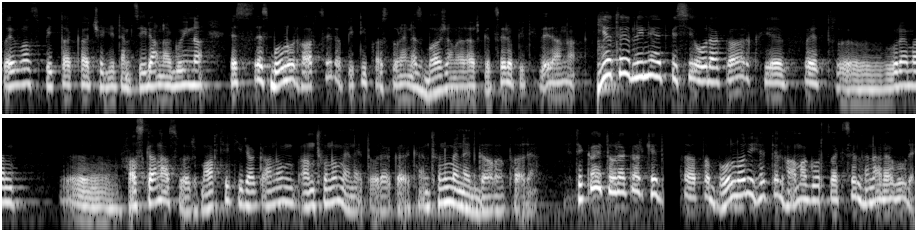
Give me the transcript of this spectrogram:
սևա, սպիտակա, չգիտեմ, ծիրանագույնա, այս այս բոլոր հարցերը պիտի փաստորեն այս բաժանարար գծերը պիտի վերանան։ Եթե լինի այդպիսի օրակարգ եւ այդ ուրեմն հասկանաս որ մարդիկ իրականում ընդունում են այդ օրակարգը, ընդունում են այդ գաղափարը Եթե կա այդ օրակարգը, ապա բոլորի հետ էլ համագործակցել հնարավոր է։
